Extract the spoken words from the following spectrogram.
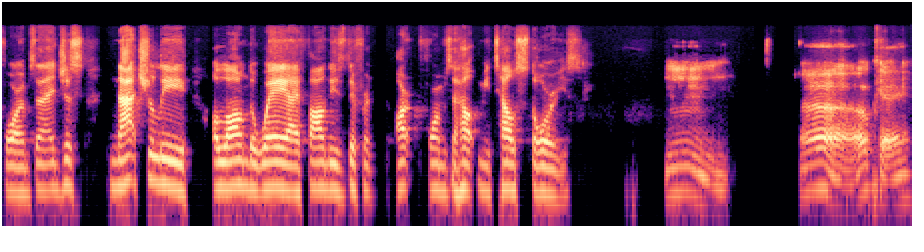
forms, and I just naturally along the way I found these different art forms to help me tell stories. Hmm. Oh, okay.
